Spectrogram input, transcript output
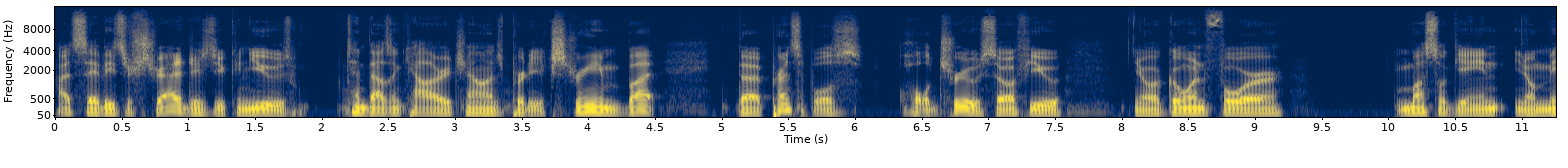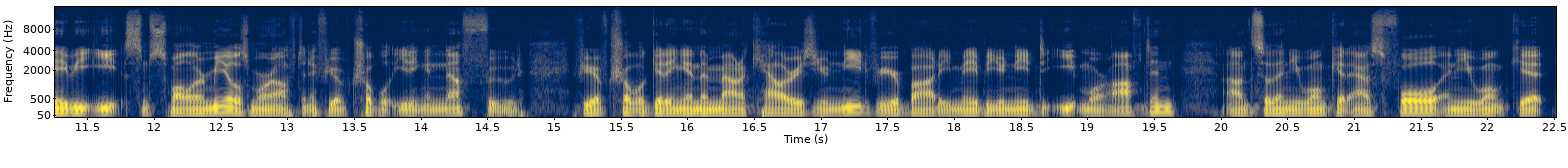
I'd say these are strategies you can use. 10,000 calorie challenge pretty extreme, but the principles hold true. So if you, you know, are going for muscle gain, you know, maybe eat some smaller meals more often if you have trouble eating enough food. If you have trouble getting in the amount of calories you need for your body, maybe you need to eat more often. Um, so then you won't get as full and you won't get,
